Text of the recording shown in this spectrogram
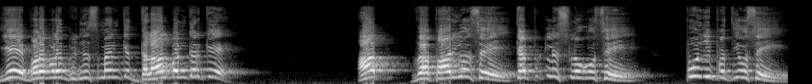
ये बड़े बड़े बिजनेसमैन के दलाल बन करके आप व्यापारियों से कैपिटलिस्ट लोगों से, पूंजीपतियों से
